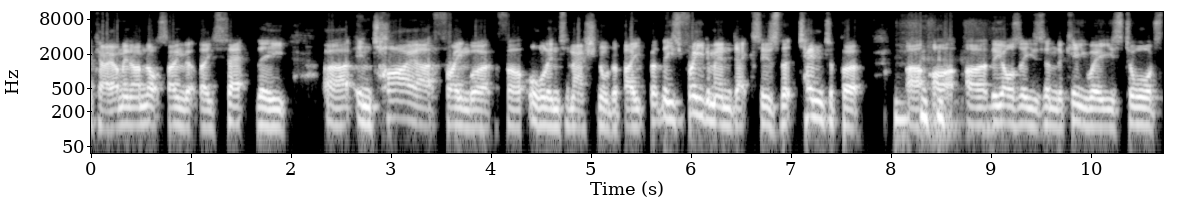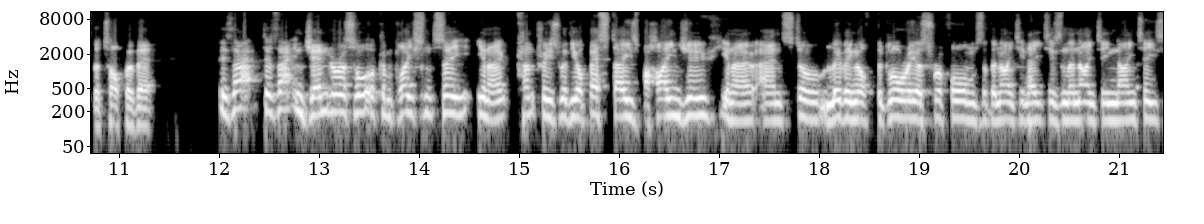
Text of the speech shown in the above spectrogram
okay? I mean, I'm not saying that they set the uh, entire framework for all international debate, but these freedom indexes that tend to put uh, uh, the Aussies and the Kiwis towards the top of it. Is that does that engender a sort of complacency? You know, countries with your best days behind you, you know, and still living off the glorious reforms of the 1980s and the 1990s.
